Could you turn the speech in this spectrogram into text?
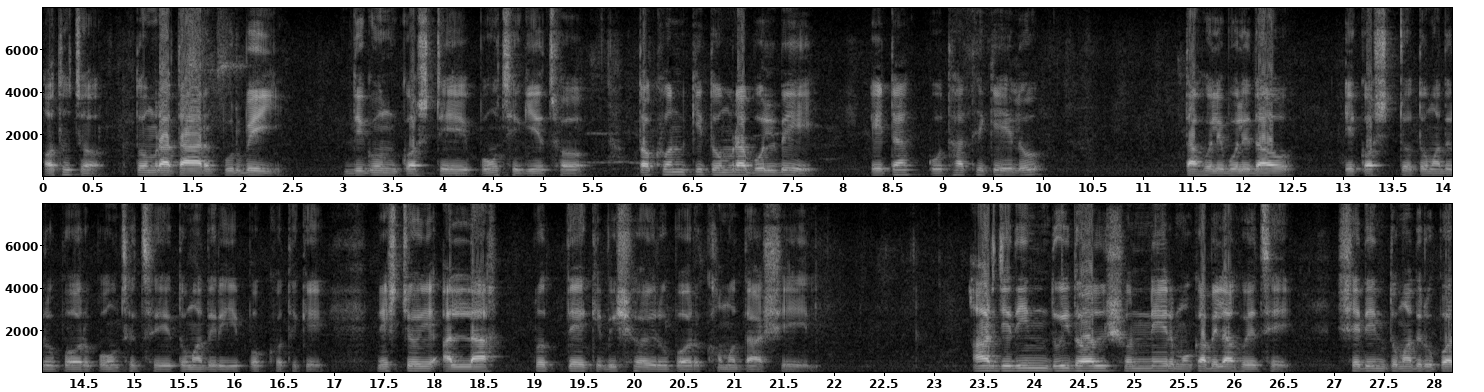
অথচ তোমরা তার পূর্বেই দ্বিগুণ কষ্টে পৌঁছে গিয়েছ তখন কি তোমরা বলবে, এটা কোথা থেকে এলো? তাহলে বলে দাও, এ কষ্ট তোমাদের উপর পৌঁছেছে তোমাদেরই পক্ষ থেকে। নিশ্চয়ই আল্লাহ প্রত্যেক বিষয়ের উপর ক্ষমতাশীল। আর যেদিন দুই দল সৈন্যের মোকাবেলা হয়েছে, সেদিন তোমাদের উপর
